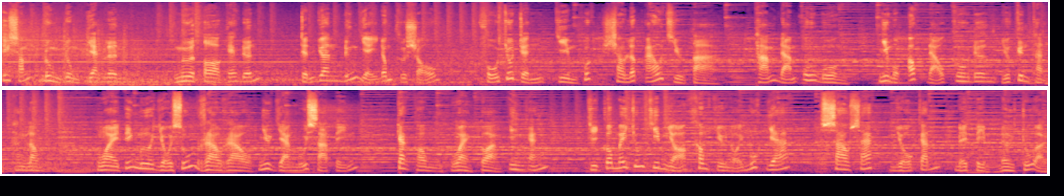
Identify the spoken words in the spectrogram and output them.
tiếng sấm đùng đùng vang lên. Mưa to kéo đến, Trịnh Doanh đứng dậy đóng cửa sổ. Phủ chúa Trịnh chìm khuất sau lớp áo chiều tà. Thảm đạm u buồn Như một ốc đảo cô đơn giữa kinh thành Thăng Long. Ngoài tiếng mưa dội xuống rào rào như dạng mũi xạ tiễn Căn phòng hoàn toàn yên ắng. Chỉ có mấy chú chim nhỏ không chịu nổi buốt giá Sao sát vỗ cánh để tìm nơi trú ẩn.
